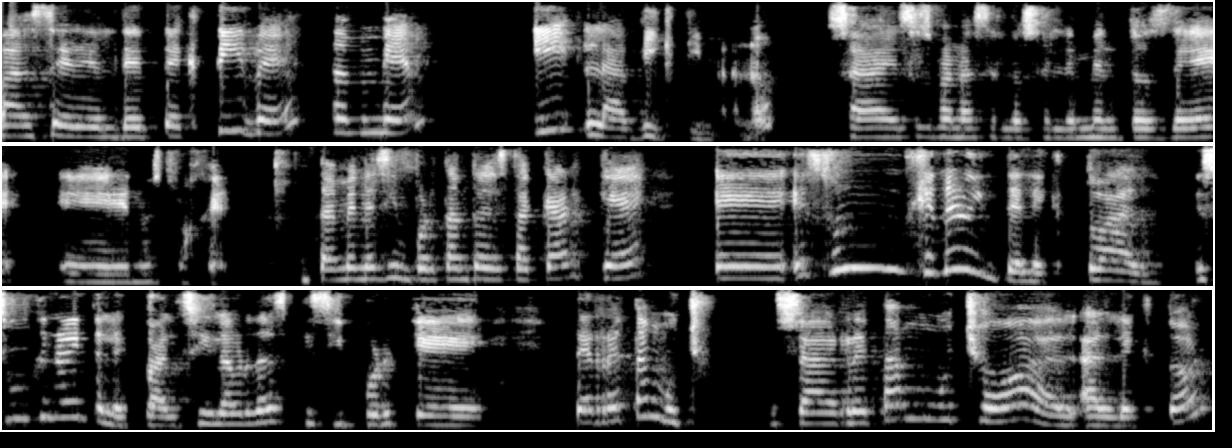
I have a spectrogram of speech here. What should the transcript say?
va a ser el detective también y la víctima, ¿no? O sea, esos van a ser los elementos de eh, nuestro género. También es importante destacar que eh, es un género intelectual, es un género intelectual, sí, la verdad es que sí, porque te reta mucho, o sea, reta mucho al, lector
